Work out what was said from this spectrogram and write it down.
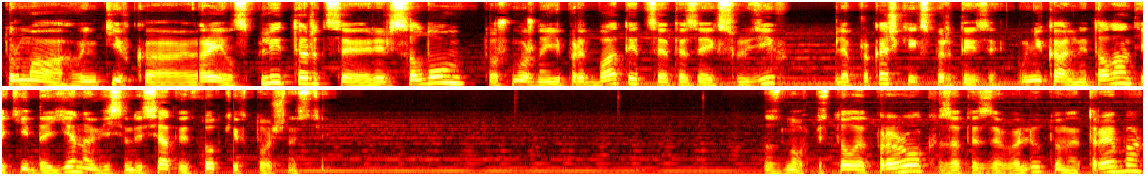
Штурмова гвинтівка Rail Splitter це рельсолом, тож можна її придбати, це ТЗ ексклюзив для прокачки експертизи. Унікальний талант, який дає нам 80% точності. Знов пістолет пророк, за ТЗ валюту не треба.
